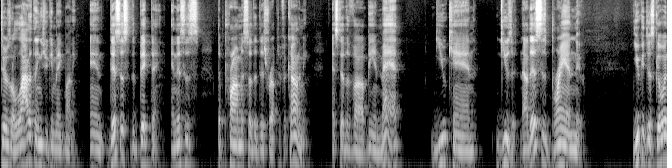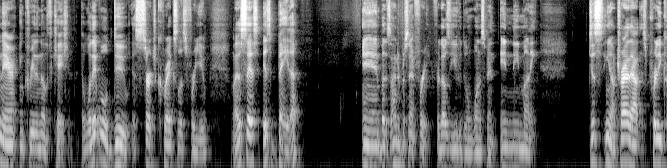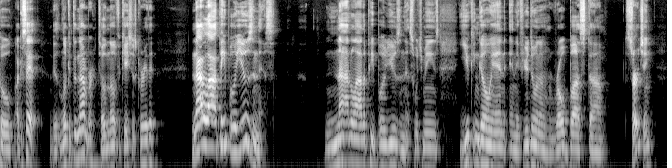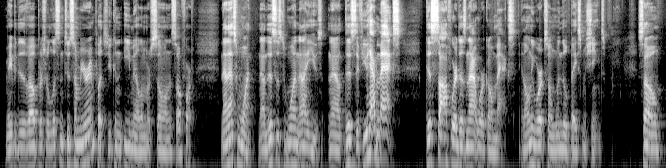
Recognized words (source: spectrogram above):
there's a lot of things you can make money. And this is the big thing. And this is the promise of the disruptive economy. Instead of uh, being mad, you can use it. Now, this is brand new. You could just go in there and create a notification. What it will do is search Craigslist for you. Now, it says it's beta, and but it's 100% free for those of you who don't want to spend any money. Just you know, try it out. It's pretty cool. Like I said, look at the number until the notifications created. Not a lot of people are using this. Not a lot of people are using this, which means you can go in and if you're doing a robust uh, searching, maybe the developers will listen to some of your inputs. You can email them or so on and so forth. Now that's one. Now this is the one I use. Now this, if you have Macs, this software does not work on Macs. It only works on Windows-based machines. So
